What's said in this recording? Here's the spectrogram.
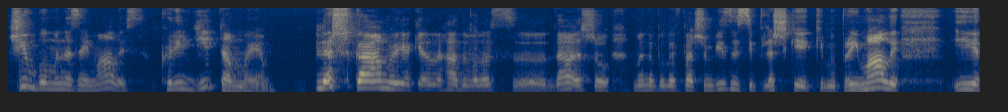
чим би ми не займались, кредитами, пляшками, як я згадувала, е, да, що в мене були в першому бізнесі пляшки, які ми приймали і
